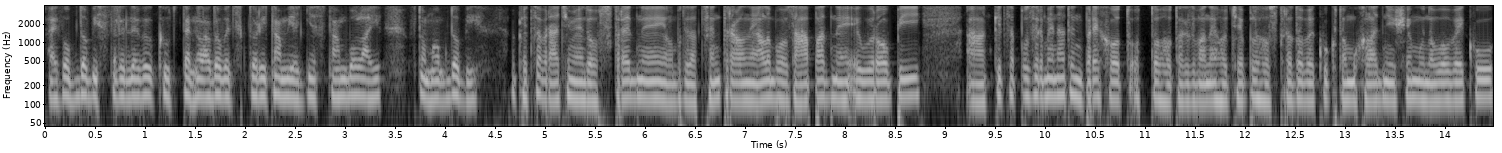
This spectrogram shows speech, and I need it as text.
aj v období stredoveku. Ten ľadovec, ktorý tam je dnes, tam bol aj v tom období. Keď sa vrátime do strednej, alebo teda centrálnej, alebo západnej Európy a keď sa pozrieme na ten prechod od toho tzv. teplého stredoveku k tomu chladnejšiemu novoveku,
